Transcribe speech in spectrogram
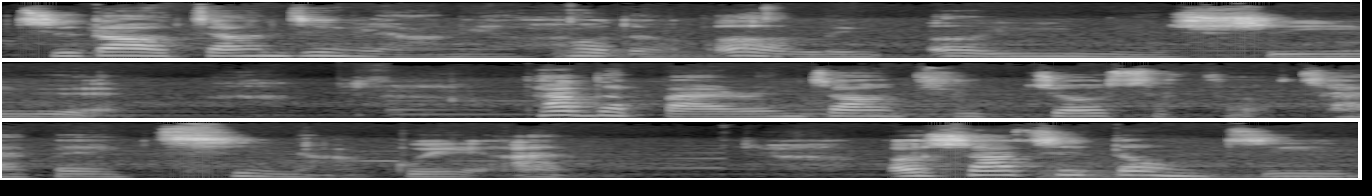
直到将近两年后的二零二一年十一月，她的白人丈夫 Joseph 才被弃拿归案，而杀妻动机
